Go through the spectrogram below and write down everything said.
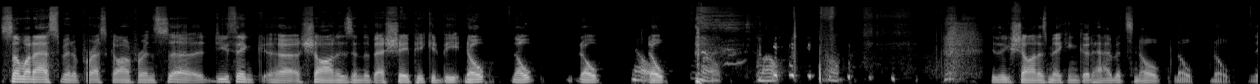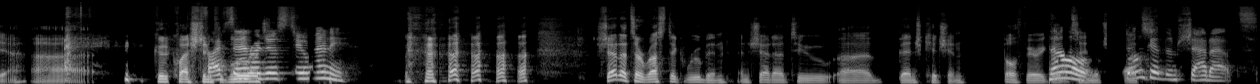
someone asked him at a press conference, uh, "Do you think uh, Sean is in the best shape he could be?" Nope, nope, nope, No, nope. no, no, no. You think Sean is making good habits? Nope, nope, nope. Yeah. Uh, good question. Five for Blue Ridge. sandwiches too many. shout out to Rustic Ruben and shout out to uh, Bench Kitchen. Both very good No, don't give them shout outs.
